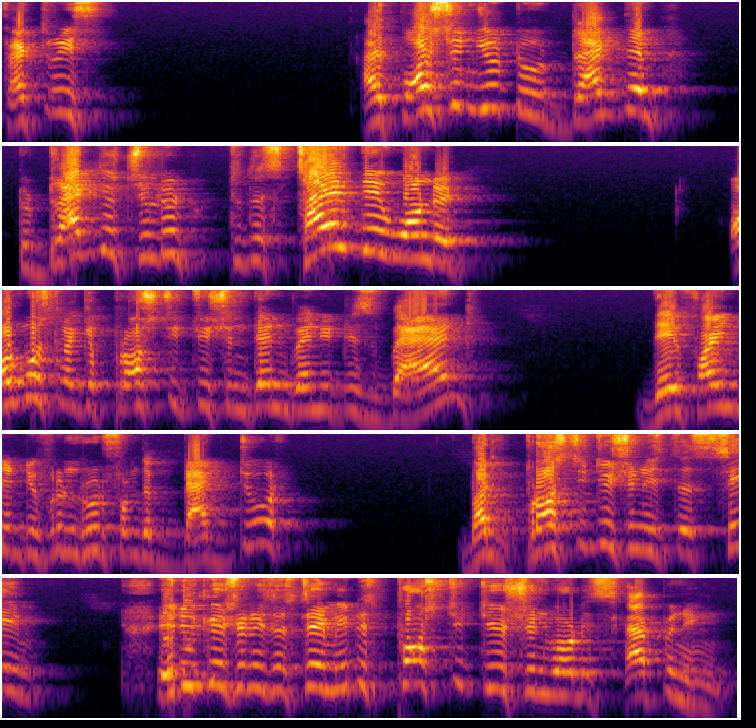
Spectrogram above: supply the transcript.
factories. I caution you to drag them, to drag your children to the style they wanted, almost like a prostitution. Then, when it is bad, they find a different route from the back door. But prostitution is the same. Education is the same. It is prostitution what is happening.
